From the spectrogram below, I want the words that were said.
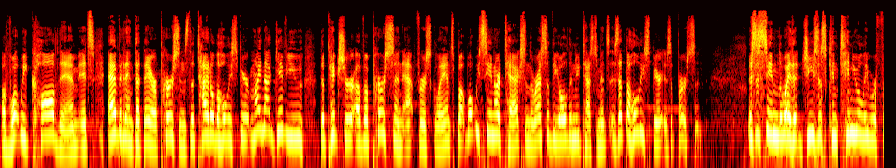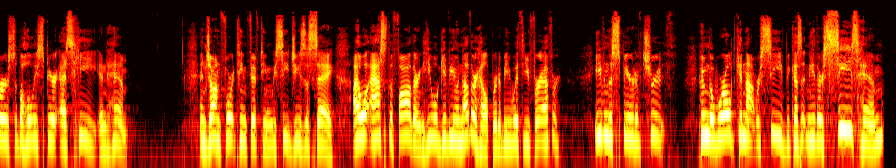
of what we call them, it's evident that they are persons. The title of the Holy Spirit might not give you the picture of a person at first glance, but what we see in our text and the rest of the Old and New Testaments is that the Holy Spirit is a person. This is seen in the way that Jesus continually refers to the Holy Spirit as He and Him. In John 14, 15, we see Jesus say, I will ask the Father, and he will give you another helper to be with you forever, even the Spirit of truth, whom the world cannot receive because it neither sees him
